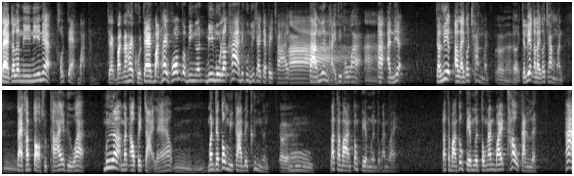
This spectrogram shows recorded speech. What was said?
แต่กรณีนี้เนี่ยเขาแจกบัตรทั้งนั้นแจกบัตรนะให้คุณแจกบัตรให้พร้อมกับมีเงินมีมูลค่าที่คุณวิชัยจะไปใช้อ่าตามเงื่อนไขที่เขาว่าอ่าอะอันเนี้ยจะเรียกอะไรก็ช่างมันเออเออจะเรียกอะไรก็ช่างมันอืมแต่คำตอบสุดท้ายก็คือว่า เมื่อมันเอาไปจ่ายแล้วอืมมันจะต้องมีการไปขึ้นเงินเอออืมรัฐบาลต้องเตรียมเงินตรงนั้นไว้ รัฐบาลต้องเตรียมเงินตรงนั้นไว้เท่ากันเลยห้า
